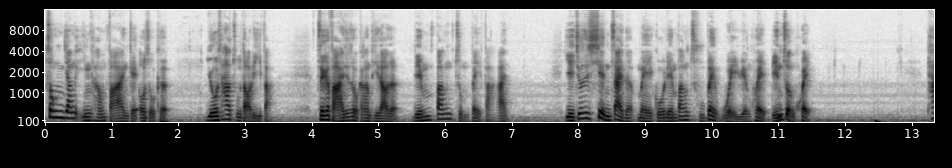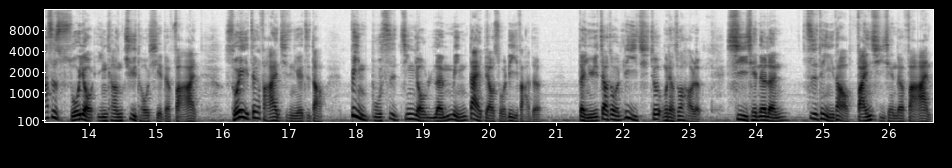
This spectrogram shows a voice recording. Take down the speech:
中央银行法案给欧佐克，由他主导立法。这个法案就是我刚刚提到的。联邦准备法案，也就是现在的美国联邦储备委员会联准会，它是所有银行巨头写的法案，所以这个法案其实你会知道，并不是经由人民代表所立法的，等于叫做立，就我讲说好了，洗钱的人制定一套反洗钱的法案。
